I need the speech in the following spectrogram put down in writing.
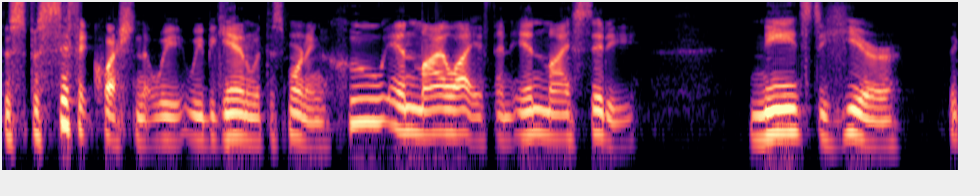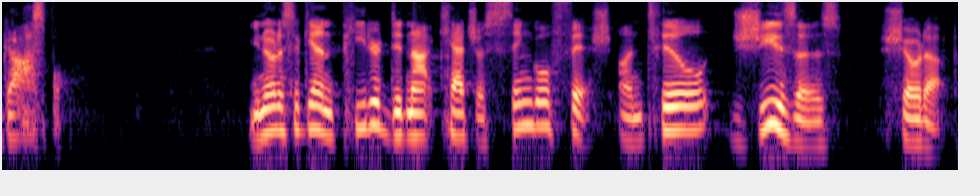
The specific question that we, we began with this morning who in my life and in my city needs to hear the gospel? You notice again, Peter did not catch a single fish until Jesus showed up.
